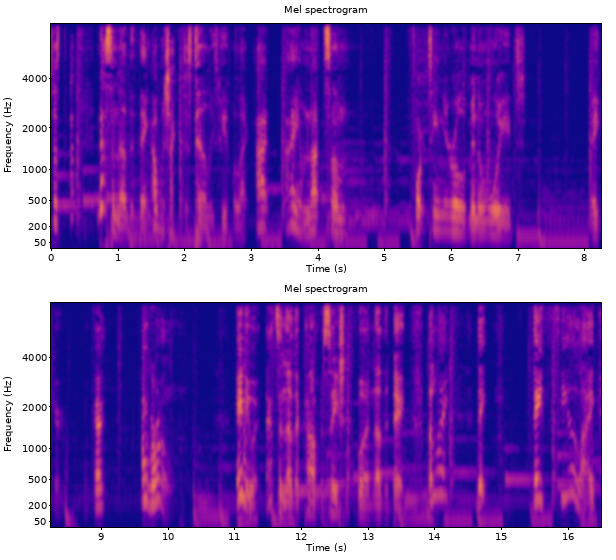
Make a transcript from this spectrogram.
just I, that's another thing. I wish I could just tell these people, like, I, I am not some 14 year old minimum wage maker. Okay, I'm grown. Anyway, that's another conversation for another day. But like, they, they feel like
